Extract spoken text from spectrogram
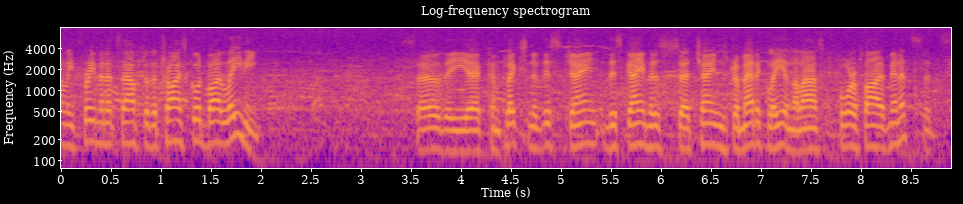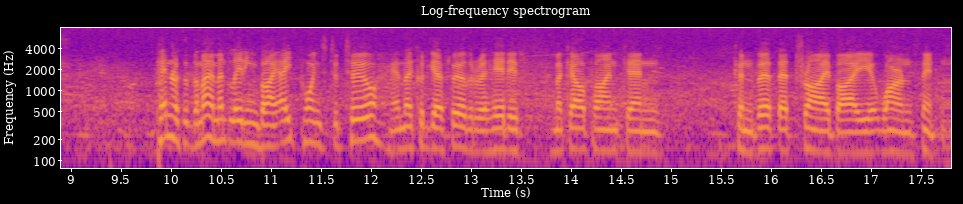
only three minutes after the try scored by Levy. So the uh, complexion of this, this game has uh, changed dramatically in the last four or five minutes. It's Penrith at the moment leading by eight points to two, and they could go further ahead if McAlpine can convert that try by uh, Warren Fenton.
